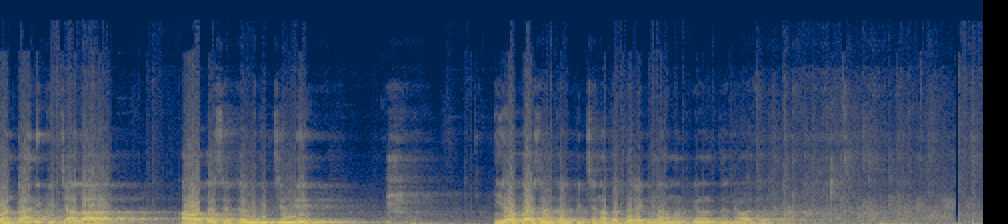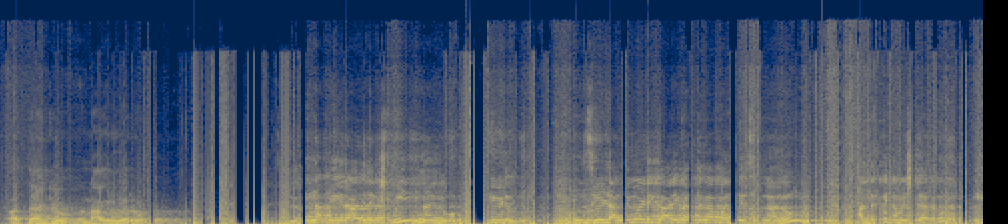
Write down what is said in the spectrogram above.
కొనటానికి చాలా అవకాశం కల్పించింది. ఈ అవకాశం కల్పించిన పెద్దలకి నా మనకి ధన్యవాదాలు. థ్యాంక్ యూ నాగులు గారు. నా పేరు ఆదిలక్ష్మి నేను వీడు వీళ్ళు అంగన్వాడీ కార్యకర్తగా పనిచేస్తున్నాను. అందరికీ నమస్కారం. ఈ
